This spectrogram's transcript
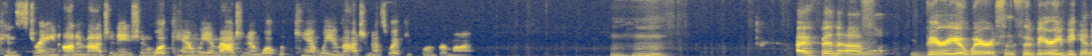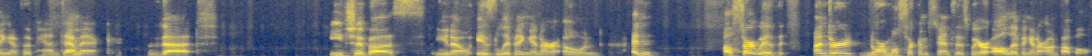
constraint on imagination? What can we imagine and what can't we imagine as white people in vermont? Mm-hmm. I've been um very aware since the very beginning of the pandemic that each of us, you know, is living in our own and I'll start with under normal circumstances, we are all living in our own bubble.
